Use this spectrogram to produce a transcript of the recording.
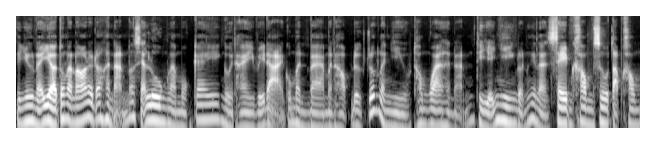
thì như nãy giờ tuấn đã nói rồi đó, hình ảnh nó sẽ luôn là một cái người thầy vĩ đại của mình và mình học được rất là nhiều thông qua hình ảnh. Thì dĩ nhiên rồi, nó nghĩa là xem không, sưu tập không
